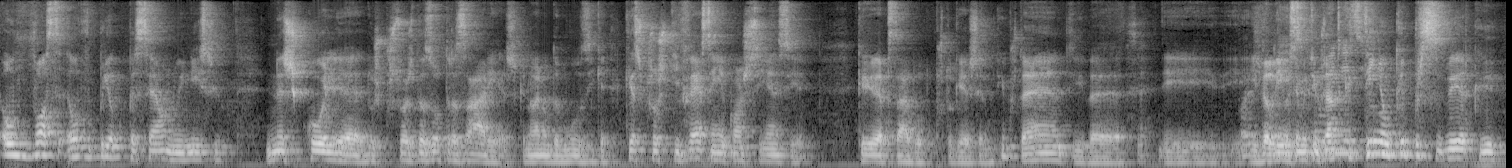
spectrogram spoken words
houve, vossa. houve preocupação no início na escolha dos professores das outras áreas que não eram da música, que as pessoas tivessem a consciência que, apesar do português ser muito importante e da, e, e da língua ser muito importante, que tinham que perceber que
